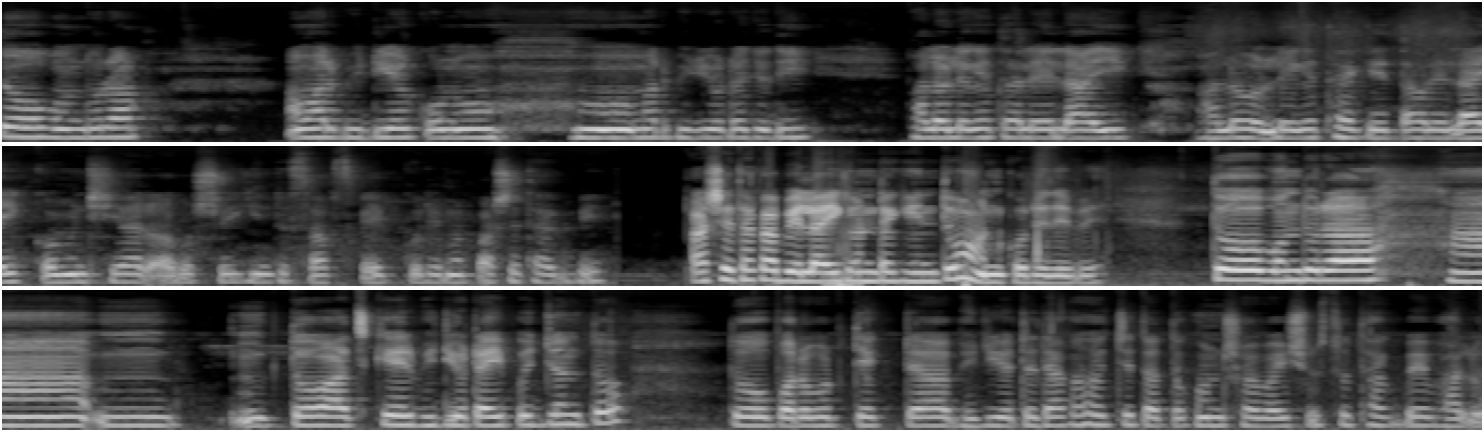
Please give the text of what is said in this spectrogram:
তো বন্ধুরা, আমার ভিডিওর কোনো, আমার ভিডিওটা যদি ভালো লেগে তাহলে লাইক ভালো লেগে থাকে তাহলে লাইক কমেন্ট শেয়ার অবশ্যই কিন্তু সাবস্ক্রাইব করে আমার পাশে থাকবে। পাশে থাকা বেল আইকনটা কিন্তু অন করে দেবে। তো বন্ধুরা তো আজকের ভিডিওটা এই পর্যন্ত। তো পরবর্তী একটা ভিডিওতে দেখা হচ্ছে ততক্ষণ সবাই সুস্থ থাকবে ভালো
